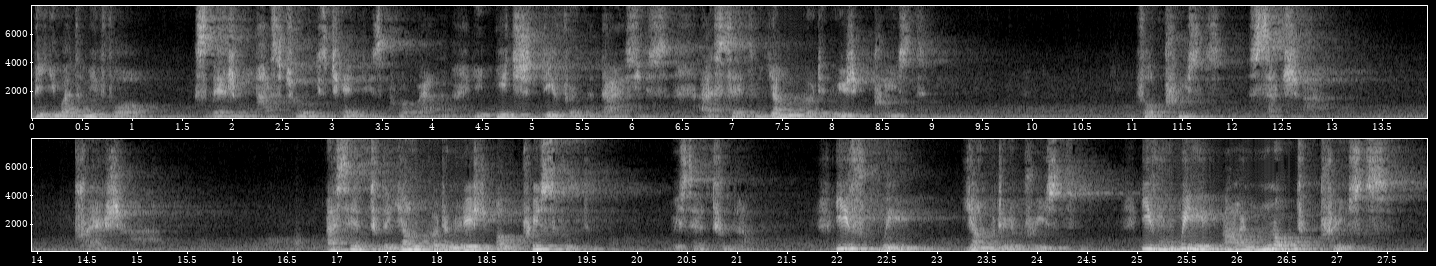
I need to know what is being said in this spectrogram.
they invited me for special pastoral exchanges program in each different diocese. Uh, I said younger generation priests. For priests, such a pressure. I said to the younger generation of priesthood, we said to them, if we, younger priests, if we are not priests,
